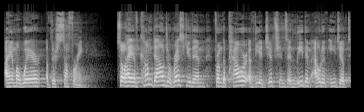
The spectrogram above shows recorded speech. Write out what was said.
I am aware of their suffering. So I have come down to rescue them from the power of the Egyptians and lead them out of Egypt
